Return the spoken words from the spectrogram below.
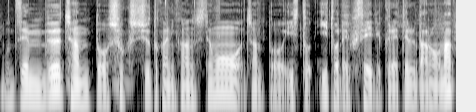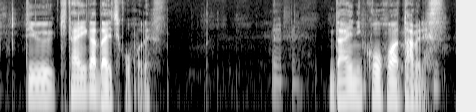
もう全部ちゃんと職種とかに関してもちゃんと意図意図で防いでくれてるだろうなっていう期待が第一候補です第二候補はダメです。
